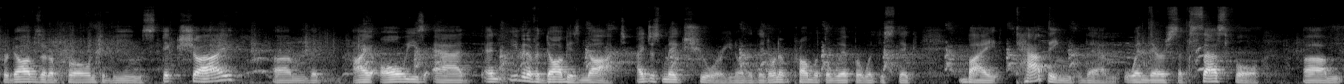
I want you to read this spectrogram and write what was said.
for dogs that are prone to being stick shy, um, that I always add, and even if a dog is not, I just make sure, you know, that they don't have a problem with the whip or with the stick by tapping them when they're successful um,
